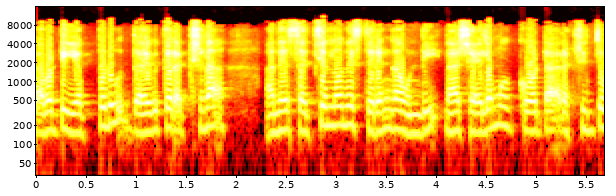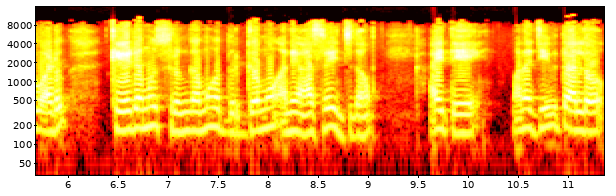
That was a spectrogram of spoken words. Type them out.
కాబట్టి ఎప్పుడు దైవిక రక్షణ అనే సత్యంలోనే స్థిరంగా ఉండి నా శైలము కోట రక్షించేవాడు కేడము శృంగము దుర్గము అని ఆశ్రయించుదాం. అయితే మన జీవితాల్లో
